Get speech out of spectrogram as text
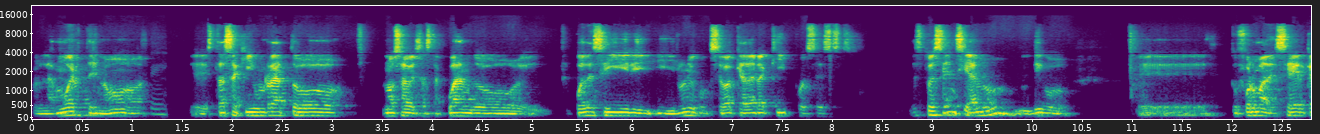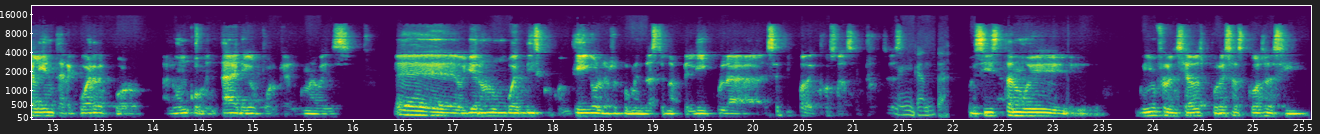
pues, la muerte, ¿no? Eh, estás aquí un rato, no sabes hasta cuándo, eh, te puedes ir y, lo único que se va a quedar aquí, pues es, es tu esencia, ¿no? Digo, tu forma de ser, que alguien te recuerde por algún comentario, porque alguna vez eh, oyeron un buen disco contigo, les recomendaste una película, ese tipo de cosas. Entonces, Me encanta. Pues sí, están muy, muy influenciados por esas cosas y,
